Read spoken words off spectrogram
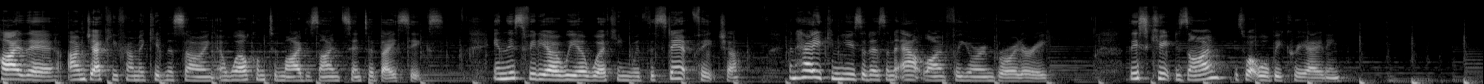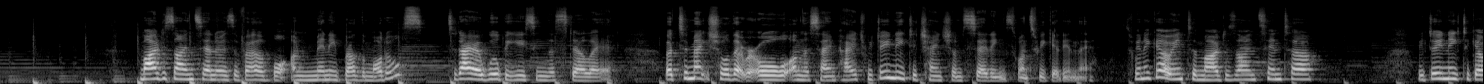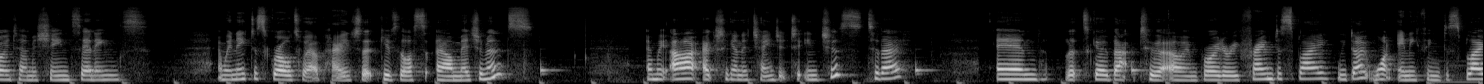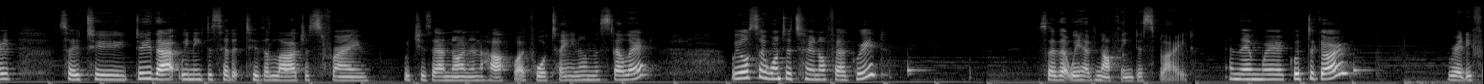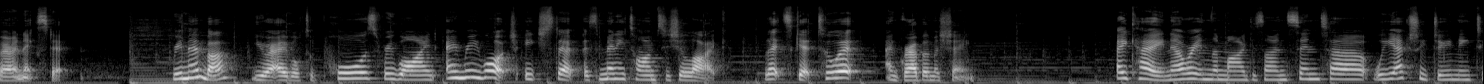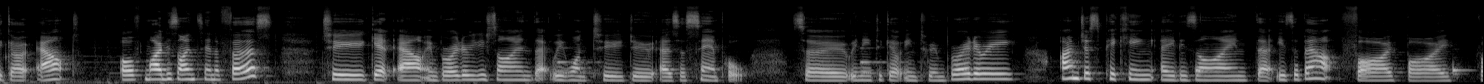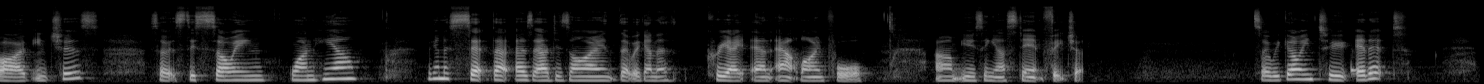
Hi there, I'm Jackie from Echidna Sewing and welcome to My Design Centre Basics. In this video we are working with the stamp feature and how you can use it as an outline for your embroidery. This cute design is what we'll be creating. My Design Centre is available on many brother models. Today I will be using the Stellaire, but to make sure that we're all on the same page we do need to change some settings once we get in there. So we're going to go into My Design Centre we do need to go into our machine settings and we need to scroll to our page that gives us our measurements. And we are actually going to change it to inches today. And let's go back to our embroidery frame display. We don't want anything displayed. So to do that, we need to set it to the largest frame, which is our 9.5 by 14 on the Stellaire. We also want to turn off our grid so that we have nothing displayed. And then we're good to go ready for our next step. Remember, you are able to pause, rewind and rewatch each step as many times as you like. Let's get to it and grab a machine. Okay, now we're in the My Design Center. We actually do need to go out of My Design Center first to get our embroidery design that we want to do as a sample. So we need to go into embroidery. I'm just picking a design that is about five by five inches. So it's this sewing one here. We're going to set that as our design that we're going to create an outline for um, using our stamp feature. So we go into edit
